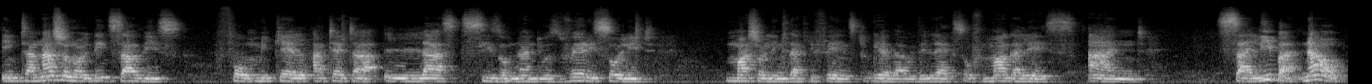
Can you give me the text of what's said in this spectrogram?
international did service for Mikel Arteta last season and he was very solid marshalling that defense together with the legs of Magalhaes and Saliba. Now,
